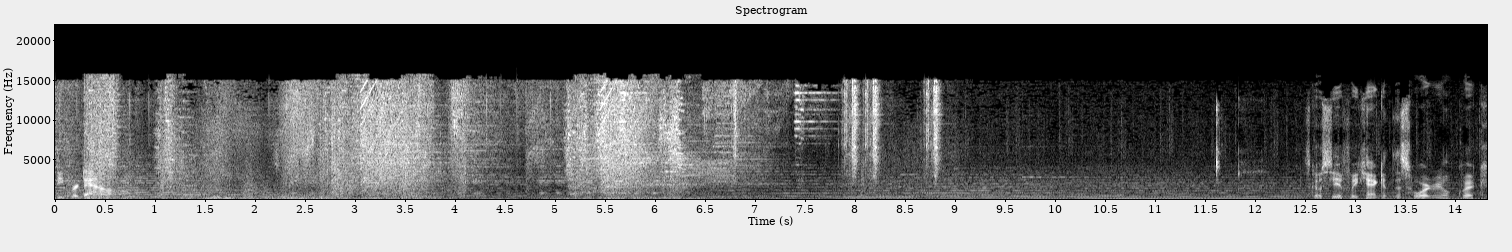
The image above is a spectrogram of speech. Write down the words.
deeper down. Let's go see if we can't get this hoard real quick.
